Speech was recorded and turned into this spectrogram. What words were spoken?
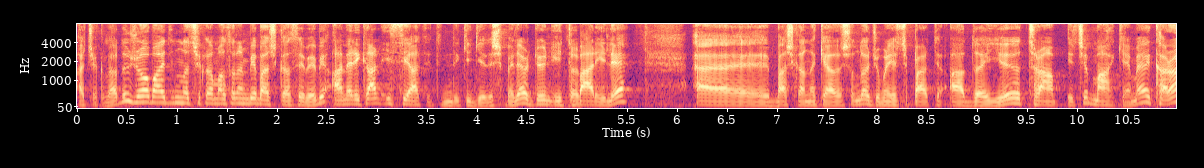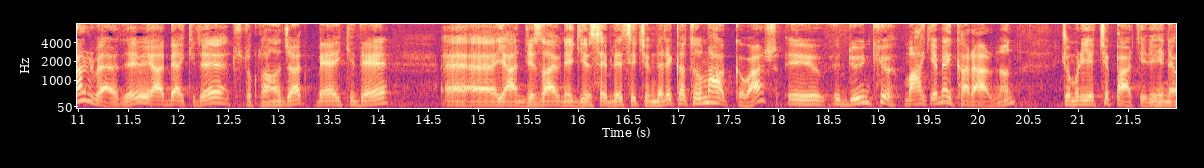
açıkladı. Joe Biden'ın açıklamasının bir başka sebebi Amerikan siyasetindeki gelişmeler dün itibariyle e, başkanlık yarışında Cumhuriyetçi Parti adayı Trump için mahkeme karar verdi. Ya belki de tutuklanacak, belki de e, yani cezaevine girse bile seçimlere katılma hakkı var. E, dünkü mahkeme kararının Cumhuriyetçi Parti lehine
